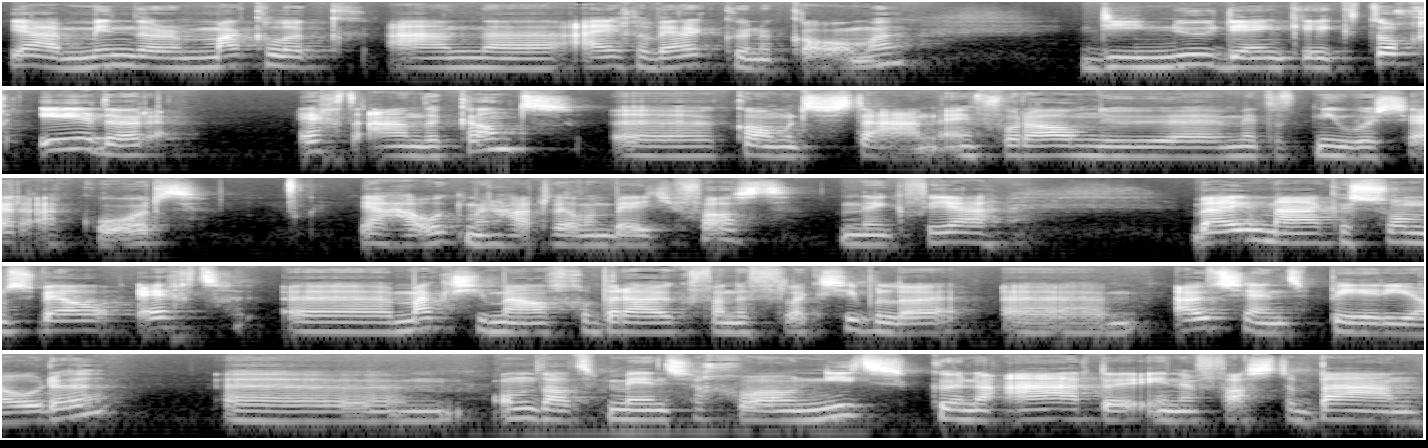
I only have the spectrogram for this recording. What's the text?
ja, minder makkelijk aan uh, eigen werk kunnen komen, die nu denk ik toch eerder echt aan de kant uh, komen te staan. En vooral nu uh, met het nieuwe SER-akkoord, ja, hou ik mijn hart wel een beetje vast. Dan denk ik van ja, wij maken soms wel echt uh, maximaal gebruik van de flexibele uh, uitzendperiode. Uh, omdat mensen gewoon niet kunnen aarden in een vaste baan.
